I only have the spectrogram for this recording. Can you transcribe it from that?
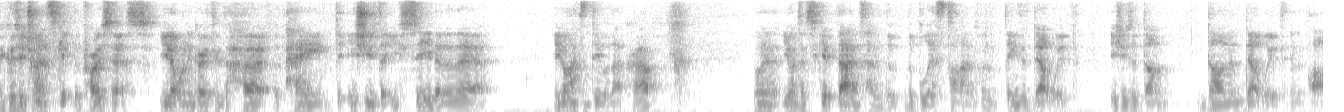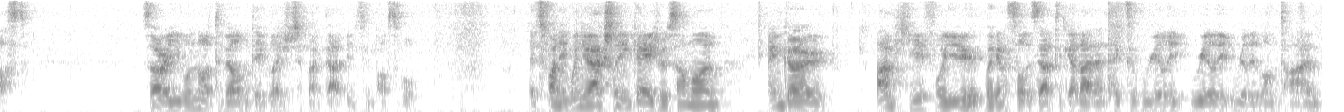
because you're trying to skip the process. You don't want to go through the hurt, the pain, the issues that you see that are there. You don't have to deal with that crap. You want to, you want to skip that and just have the, the bliss times when things are dealt with, issues are done, done and dealt with in the past. Sorry, you will not develop a deep relationship like that. It's impossible. It's funny when you actually engage with someone and go, I'm here for you, we're going to sort this out together, and it takes a really, really, really long time.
